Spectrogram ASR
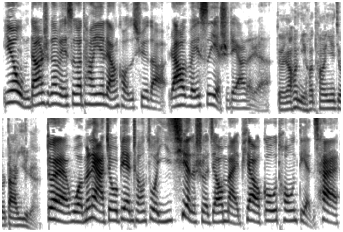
因为我们当时跟维斯和汤因两口子去的，然后维斯也是这样的人。对，然后你和汤一就是大艺人，对我们俩就变成做一切的社交、买票、沟通、点菜，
